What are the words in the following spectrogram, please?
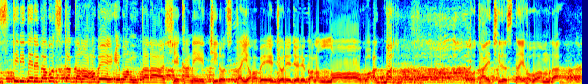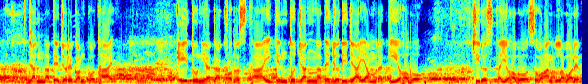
স্ত্রীদের ব্যবস্থা করা হবে এবং তারা সেখানে চিরস্থায়ী হবে। জোরে জোরে কোন, আল্লাহ আকবার। কোথায় চিরস্থায়ী হব আমরা? জান্নাতে জোরে কোন, কোথায়? এই দুনিয়াটা ক্ষণস্থায়ী, কিন্তু জান্নাতে যদি যাই আমরা কি হব? চিরস্থায়ী হব সোহান আল্লাহ বলেন।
